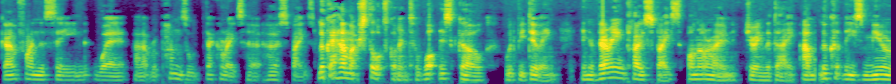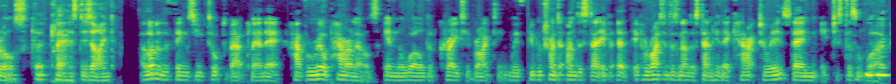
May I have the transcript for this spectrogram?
Go and find the scene where uh, Rapunzel decorates her, her space. Look at how much thought's gone into what this girl would be doing in a very enclosed space on her own during the day. And look at these murals that Claire has designed. A lot of the things you've talked about, Claire, there have real parallels in the world of creative writing with people trying to understand. If, uh, if a writer doesn't understand who their character is, then it just doesn't work.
